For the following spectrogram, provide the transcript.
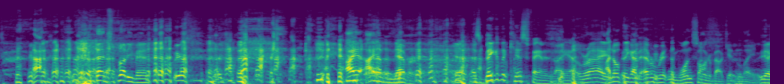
That's funny, man. We were- I, I have never, yeah, as big of a Kiss fan as I am, Right. I don't think I've ever written one song about getting laid. Yeah,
